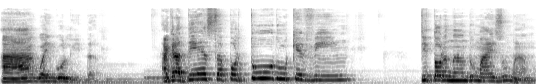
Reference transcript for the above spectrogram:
a água engolida. Agradeça por tudo o que vem te tornando mais humano.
